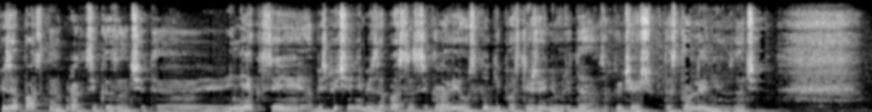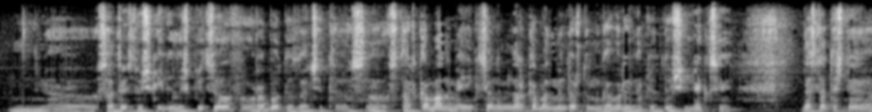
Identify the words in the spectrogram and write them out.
безопасная практика значит, э, инъекций, обеспечение безопасности крови услуги по снижению вреда, заключающие в предоставлении значит, э, соответствующих игл и шприцов, работа значит, с, с наркоманами, инъекционными наркоманами, то, что мы говорили на предыдущей лекции, достаточно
